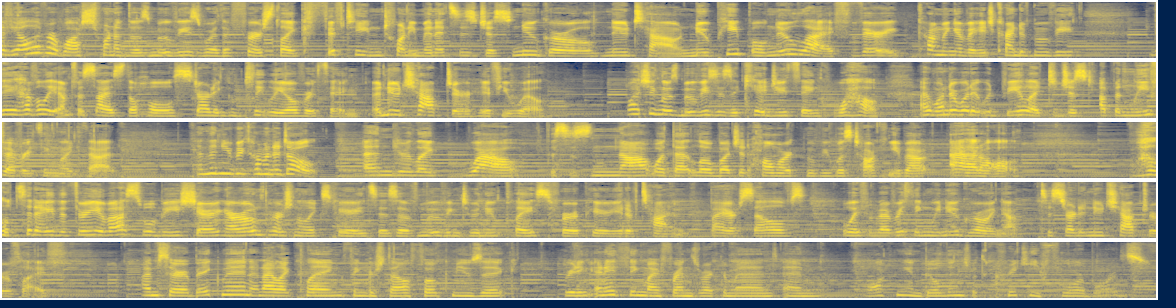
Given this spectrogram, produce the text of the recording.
Have y'all ever watched one of those movies where the first like 15, 20 minutes is just new girl, new town, new people, new life, very coming of age kind of movie? They heavily emphasize the whole starting completely over thing, a new chapter, if you will. Watching those movies as a kid, you think, wow, I wonder what it would be like to just up and leave everything like that. And then you become an adult, and you're like, wow, this is not what that low budget Hallmark movie was talking about at all. Well, today the three of us will be sharing our own personal experiences of moving to a new place for a period of time, by ourselves, away from everything we knew growing up, to start a new chapter of life. I'm Sarah Bakeman, and I like playing fingerstyle folk music, reading anything my friends recommend, and walking in buildings with creaky floorboards.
